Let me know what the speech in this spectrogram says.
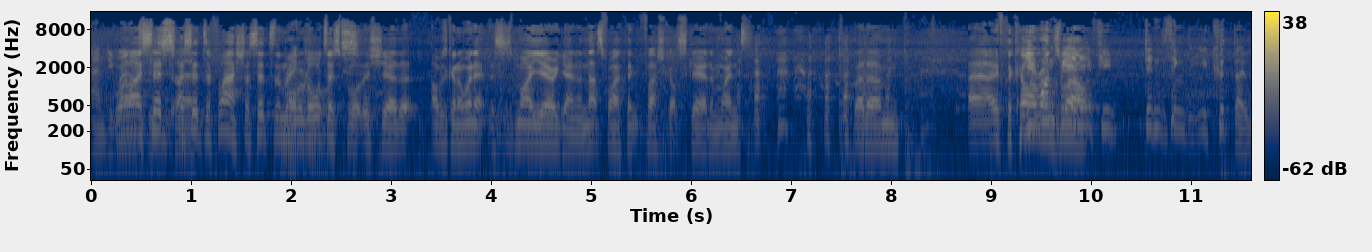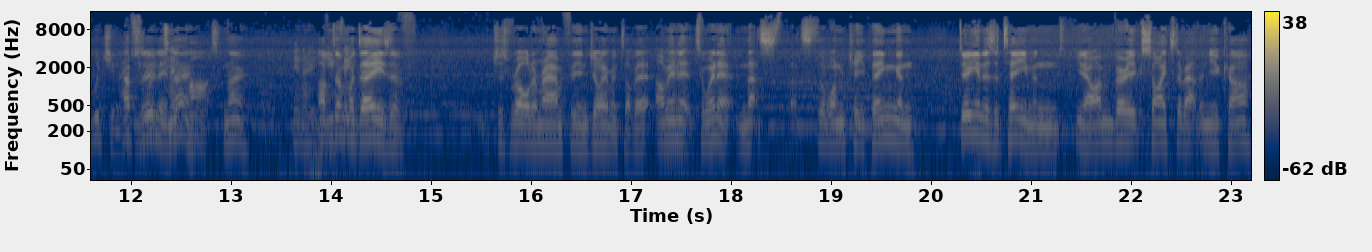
Andy Well, I said, I uh, said to Flash, I said to them all at records. Autosport this year that I was going to win it. This is my year again, and that's why I think Flash got scared and went. but um, uh, if the car you runs well, if you didn't think that you could, though, would you, Mate? absolutely you no, part. no. You know, I've you done my days of just rolling around for the enjoyment of it. I'm in it to win it, and that's that's the one key thing. And doing it as a team, and you know, I'm very excited about the new car.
